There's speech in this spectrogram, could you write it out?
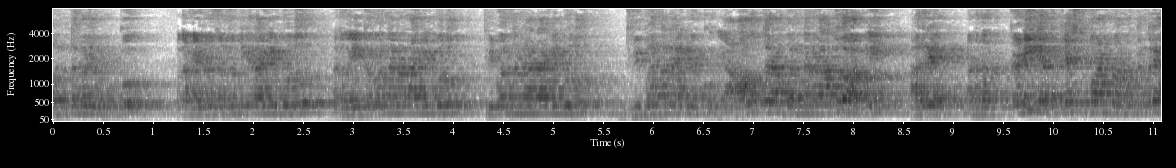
ಬಂಧಗಳು ಇರಬೇಕು ಅದು ಹೈಡ್ರೋಜನ್ ಜೊತೆಗಿರಾಗಿರ್ಬೋದು ಅಥವಾ ಏಕಬಂಧನರಾಗಿರ್ಬೋದು ತ್ರಿಬಂಧನರಾಗಿರ್ಬೋದು ದ್ವಿಬಂಧನ ಆಗಿರಬೇಕು ಯಾವ ತರ ಬಂಧಗಳಾದ್ರೂ ಆಗ್ಲಿ, ಆದ್ರೆ ಅದರ ಕಡೆಗೆ ಅದಕ್ಕೆ ಎಷ್ಟು ಬಾಂಡ್ ಬರ್ಬೇಕಂದ್ರೆ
